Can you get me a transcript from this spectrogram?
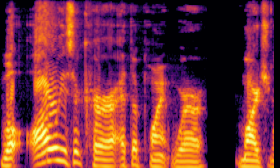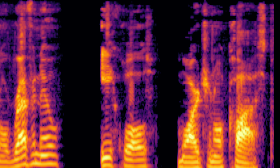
will always occur at the point where marginal revenue equals marginal cost.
